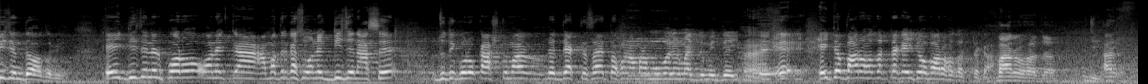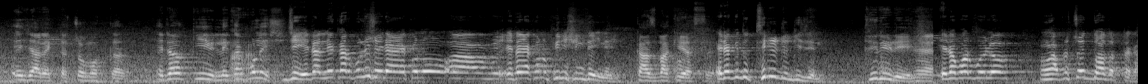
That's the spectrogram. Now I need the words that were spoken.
ডিজাইন দেওয়া যাবে। এই ডিজাইনের পরও অনেক আমাদের কাছে অনেক ডিজাইন আছে। যদি কোনো কাস্টমার দেখতে চায় তখন আমরা মোবাইলের মাধ্যমে দিই। এ- এইটা বারো হাজার টাকা এইটাও বারো হাজার টাকা। বারো হাজার। আর এই যে আরেকটা চমৎকার। এটা কি লেকার পলিশ জি এটা লেকার পুলিশ এটা এখনও এটা এখনও ফিনিশিং দেই নাই। কাজ বাকি আছে। এটা কিন্তু three D design. Three D হ্যাঁ। এটা হলো আহ, আপনার চোদ্দ হাজার টাকা।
